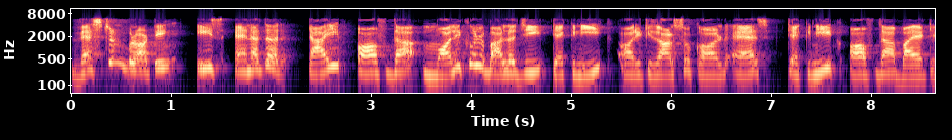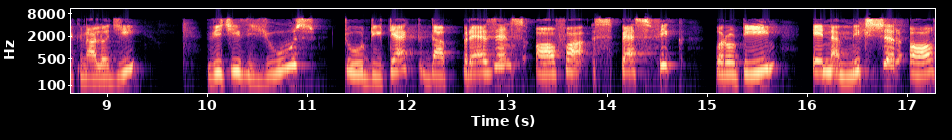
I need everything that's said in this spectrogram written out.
Western blotting is another type of the molecular biology technique or it is also called as technique of the biotechnology which is used to detect the presence of a specific protein in a mixture of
